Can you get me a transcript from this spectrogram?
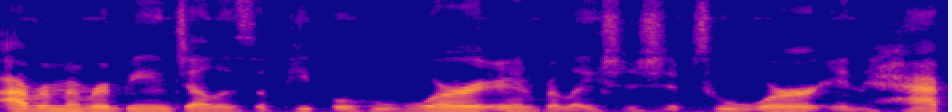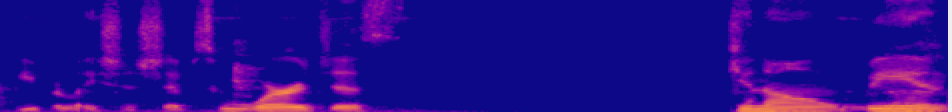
I remember being jealous of people who were in relationships, who were in happy relationships, who were just you know, being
